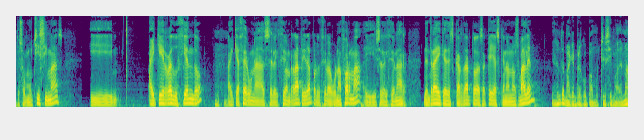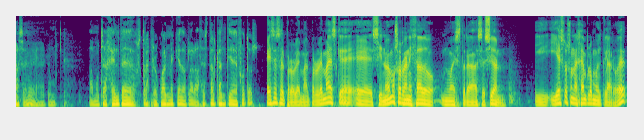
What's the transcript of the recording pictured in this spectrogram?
que son muchísimas, y hay que ir reduciendo, hay que hacer una selección rápida, por decirlo de alguna forma, y seleccionar. De entrada hay que descartar todas aquellas que no nos valen. Es un tema que preocupa muchísimo, además. ¿eh? A mucha gente, ostras, pero ¿cuál me quedo? Claro, haces tal cantidad de fotos. Ese es el problema. El problema es que eh, si no hemos organizado nuestra sesión, y, esto es un ejemplo muy claro, ¿eh?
